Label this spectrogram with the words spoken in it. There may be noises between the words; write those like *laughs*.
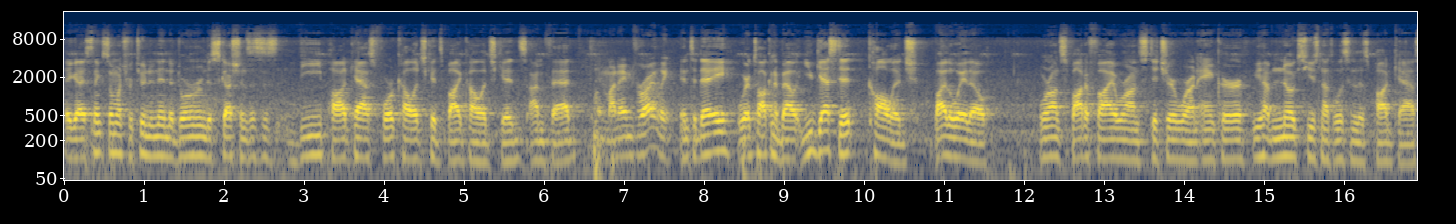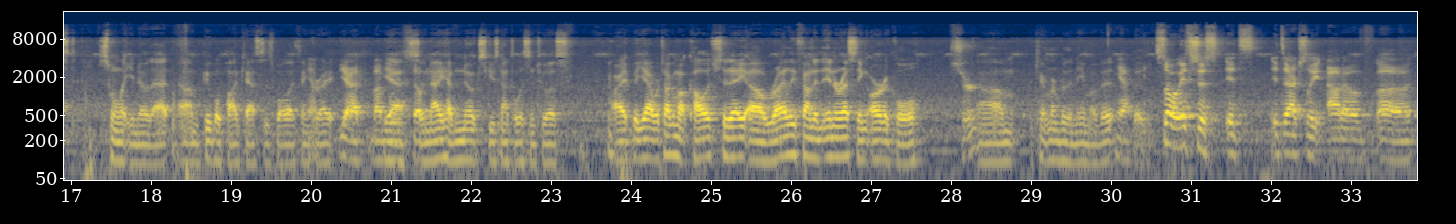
Hey guys, thanks so much for tuning in to Dorm Room Discussions. This is the podcast for college kids by college kids. I'm Thad. And my name's Riley. And today we're talking about, you guessed it, college. By the way, though, we're on Spotify, we're on Stitcher, we're on Anchor. You have no excuse not to listen to this podcast. Just want to let you know that. Um, Google Podcasts as well, I think, Yeah. right? Yeah, Yeah, so. so now you have no excuse not to listen to us. All right, but yeah, we're talking about college today. Uh, Riley found an interesting article. sure. Um, can't remember the name of it. yeah. but So it's just it's it's actually out of uh,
